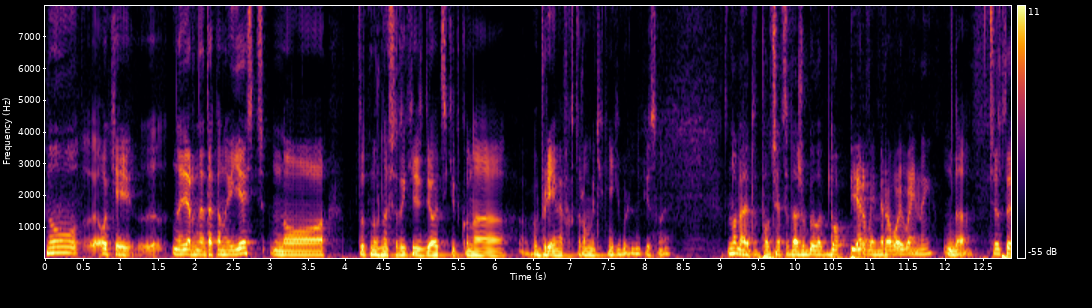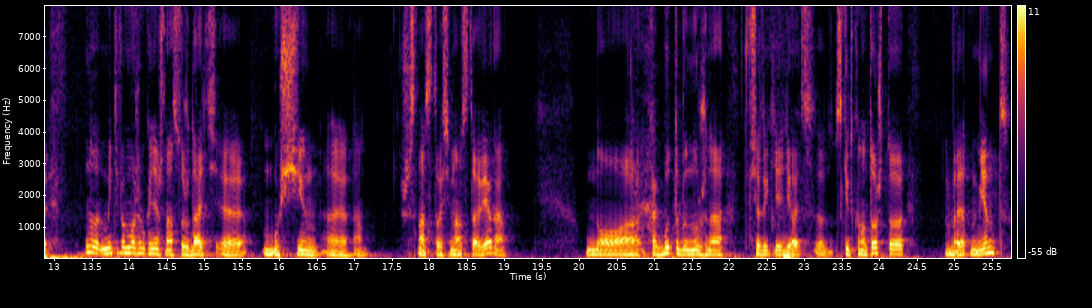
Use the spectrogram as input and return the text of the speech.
Ну, э, окей, э, наверное, так оно и есть, но тут нужно все-таки сделать скидку на время, в котором эти книги были написаны. Ну да, это, получается, даже было до Первой мировой войны. Да. Чисто, ну, мы типа можем, конечно, осуждать э, мужчин э, там 16-17 века, но как будто бы нужно все-таки делать э, скидку на то, что в этот момент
